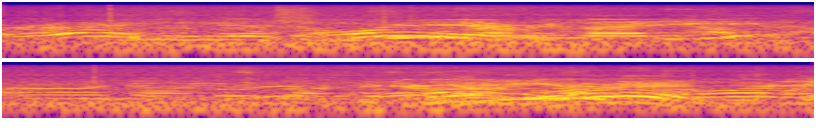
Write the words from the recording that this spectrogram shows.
All right, good morning, everybody. Everybody Good morning.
